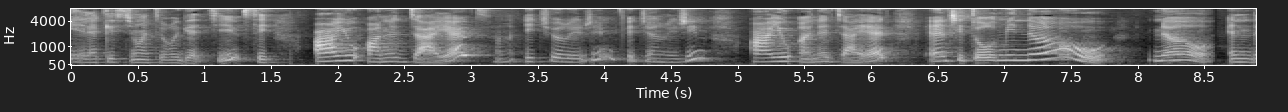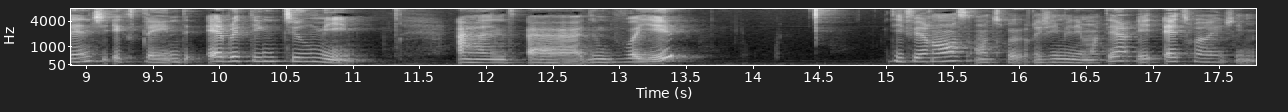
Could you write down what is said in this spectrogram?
Et la question interrogative, c'est Are you on a diet? Hein, es-tu au régime? Fais-tu un régime? Are you on a diet? And she told me no, no. And then she explained everything to me. And uh, donc vous voyez, différence entre régime alimentaire et être au régime.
